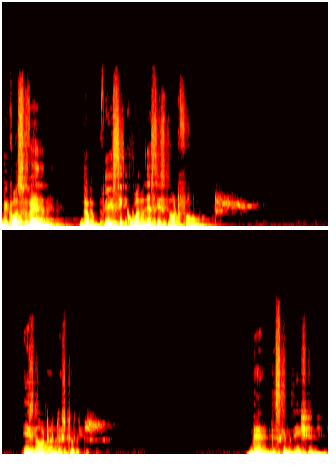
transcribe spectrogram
Because when the basic oneness is not found, is not understood, then discrimination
